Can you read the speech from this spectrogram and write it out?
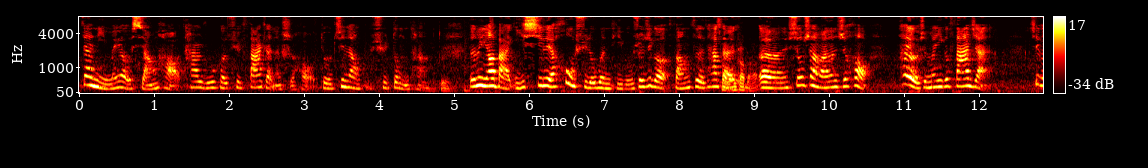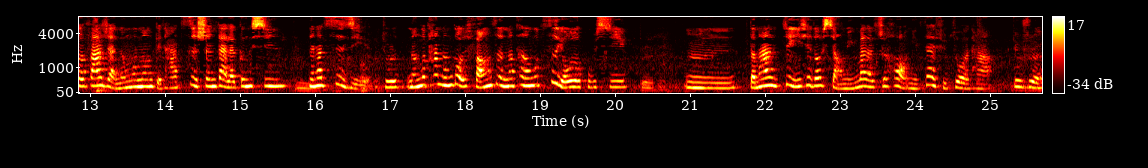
在你没有想好它如何去发展的时候，就尽量不去动它。对。等你要把一系列后续的问题，比如说这个房子它改嗯修缮完了之后，它有什么一个发展，这个发展能不能给他自身带来更新，让他自己就是能够他能够房子那他能够自由的呼吸。对。嗯，等他这一切都想明白了之后，你再去做它，就是。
